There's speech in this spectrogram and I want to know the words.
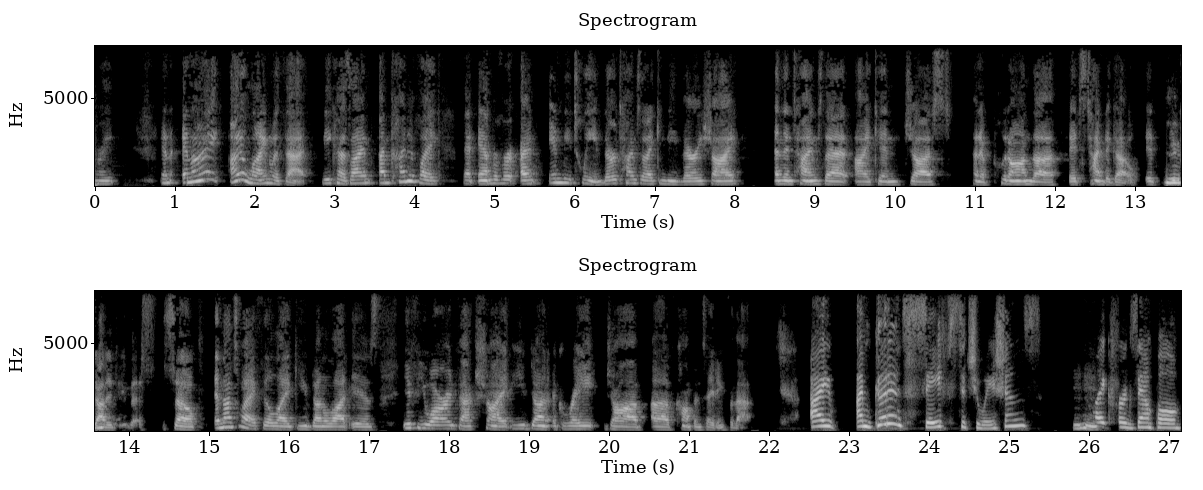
Right. And and I I align with that because I'm I'm kind of like that ambivert. I'm in between. There are times that I can be very shy, and then times that I can just kind of put on the it's time to go. It you Mhm. got to do this. So and that's why I feel like you've done a lot. Is if you are in fact shy, you've done a great job of compensating for that. I, I'm good in safe situations. Mhm. Like, for example,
